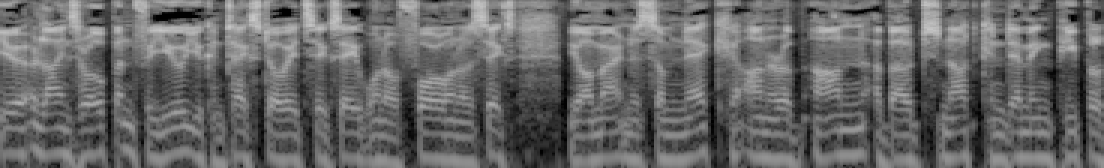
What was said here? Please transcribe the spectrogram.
Your lines are open for you. You can text 0868 104 106. Micheál Martin is some neck on, or, on about not condemning people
